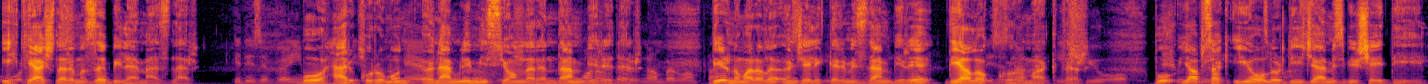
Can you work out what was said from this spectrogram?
ihtiyaçlarımızı bilemezler. Bu her kurumun önemli misyonlarından biridir. Bir numaralı önceliklerimizden biri diyalog kurmaktır. Bu yapsak iyi olur diyeceğimiz bir şey değil.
